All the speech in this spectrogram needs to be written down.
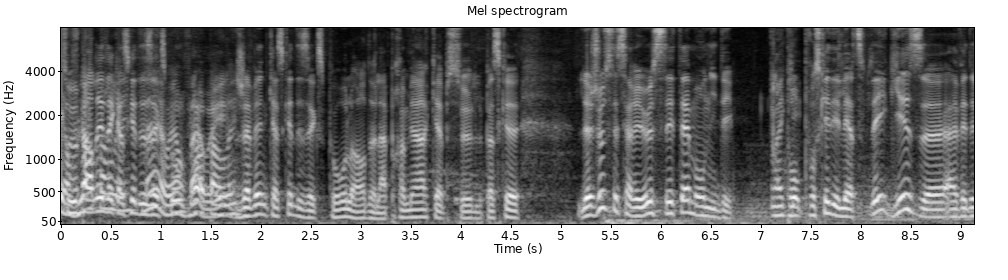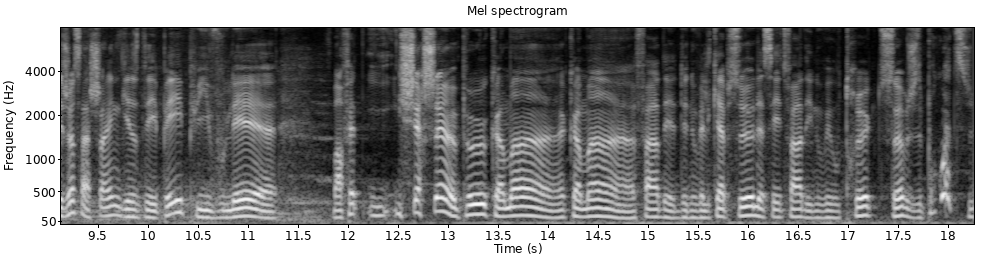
tu on veux parler de la casquette des expos? ouais, on Ben oui. parler. J'avais une casquette des expos lors de la première capsule parce que le jeu, c'est sérieux, c'était mon idée. Pour, pour ce qui est des Let's Play, Giz euh, avait déjà sa chaîne Giz DP, puis il voulait. euh, ben, en fait, il, il cherchait un peu comment, comment euh, faire des, de nouvelles capsules, essayer de faire des nouveaux trucs, tout ça. Je dis, pourquoi tu,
